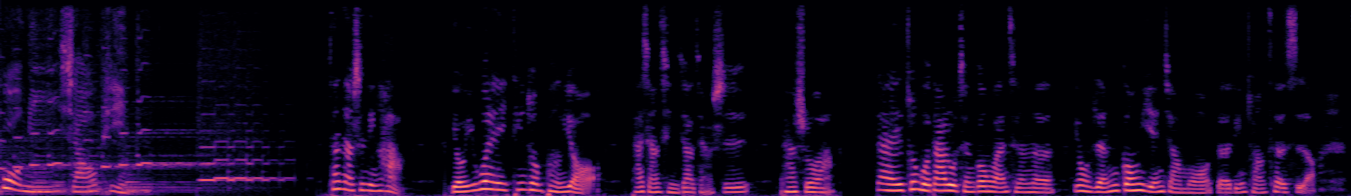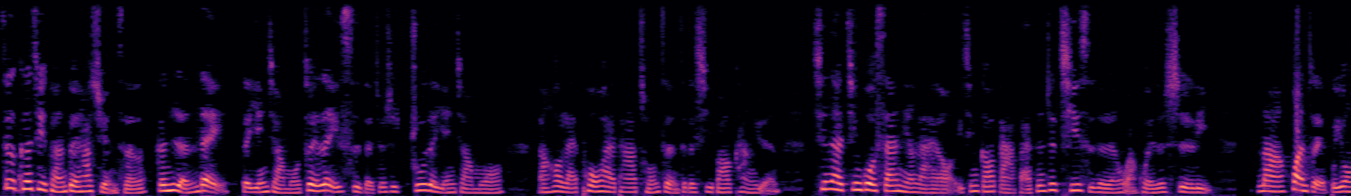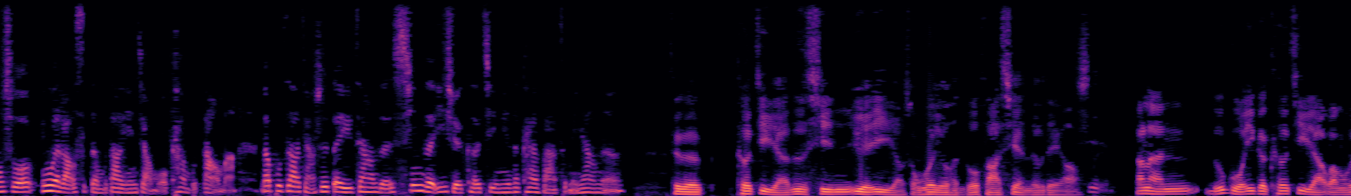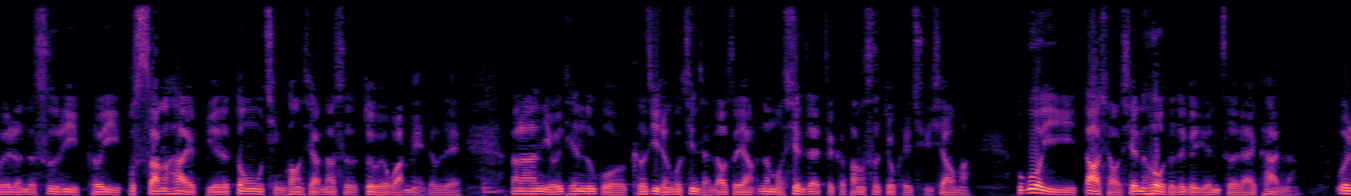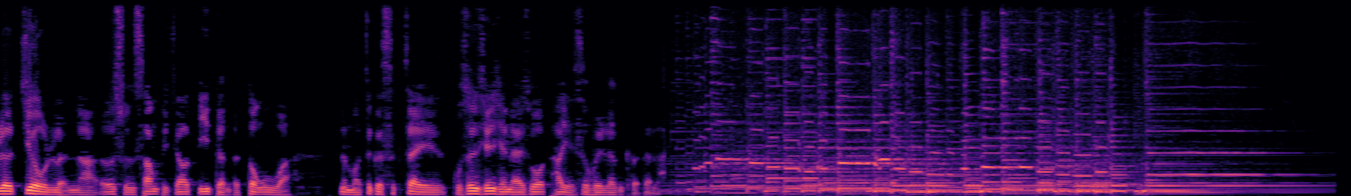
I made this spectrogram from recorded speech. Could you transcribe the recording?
破迷小品，张讲师您好，有一位听众朋友，他想请教讲师，他说啊。在中国大陆成功完成了用人工眼角膜的临床测试哦。这个科技团队他选择跟人类的眼角膜最类似的就是猪的眼角膜，然后来破坏它，重整这个细胞抗原。现在经过三年来哦，已经高达百分之七十的人挽回了视力。那患者也不用说，因为老是等不到眼角膜，看不到嘛。那不知道讲师对于这样的新的医学科技，您的看法怎么样呢？这个科技啊，日新月异啊，总会有很多发现，对不对啊？是。当然，如果一个科技啊挽回人的视力，可以不伤害别的动物情况下，那是最为完美，对不对？当然，有一天如果科技能够进展到这样，那么现在这个方式就可以取消嘛。不过以大小先后的这个原则来看呢，为了救人啊而损伤比较低等的动物啊，那么这个是在古圣先贤来说，他也是会认可的啦。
